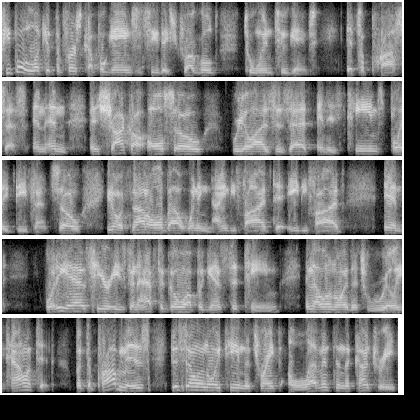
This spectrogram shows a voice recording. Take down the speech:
people will look at the first couple games and see they struggled to win two games. It's a process, and and and Shaka also realizes that, and his teams play defense. So you know, it's not all about winning ninety-five to eighty-five, and what he has here, he's going to have to go up against a team in Illinois that's really talented. But the problem is, this Illinois team that's ranked 11th in the country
